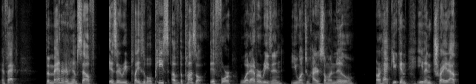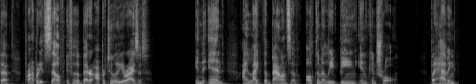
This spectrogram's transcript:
In fact, the manager himself is a replaceable piece of the puzzle. If for whatever reason you want to hire someone new, or heck, you can even trade out the property itself if a better opportunity arises. In the end, I like the balance of ultimately being in control, but having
